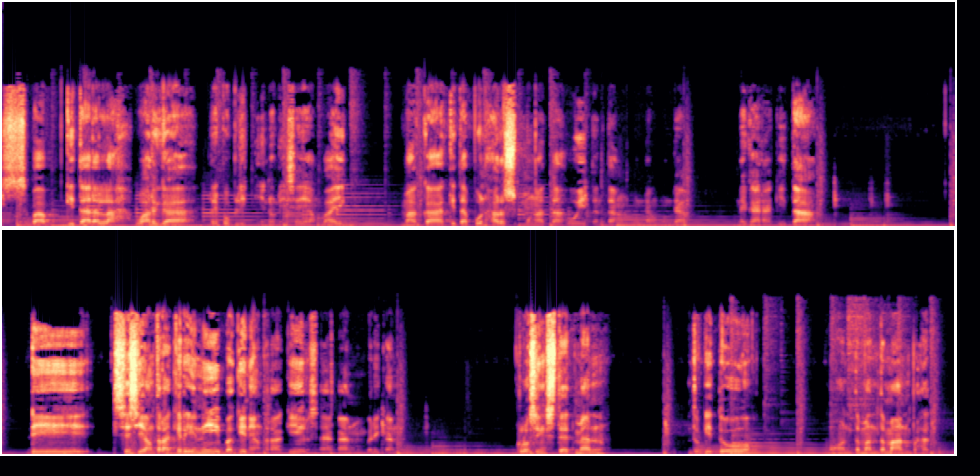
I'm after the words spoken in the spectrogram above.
sebab kita adalah warga Republik Indonesia yang baik, maka kita pun harus mengetahui tentang undang-undang negara kita. Di sesi yang terakhir ini, bagian yang terakhir, saya akan memberikan closing statement. Untuk itu, mohon teman-teman perhatikan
